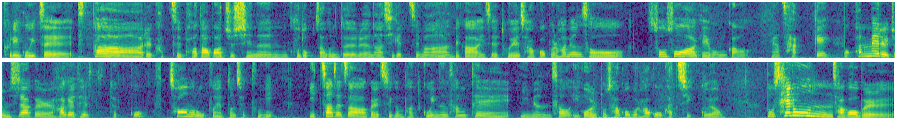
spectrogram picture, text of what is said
그리고 이제 스타를 같이 받아봐 주시는 구독자분들은 아시겠지만 제가 이제 도예 작업을 하면서 소소하게 뭔가 그냥 작게 어, 판매를 좀 시작을 하게 됐, 됐고 처음으로 오픈했던 제품이 2차 제작을 지금 받고 있는 상태이면서 이걸 또 작업을 하고 같이 있고요. 또 새로운 작업을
